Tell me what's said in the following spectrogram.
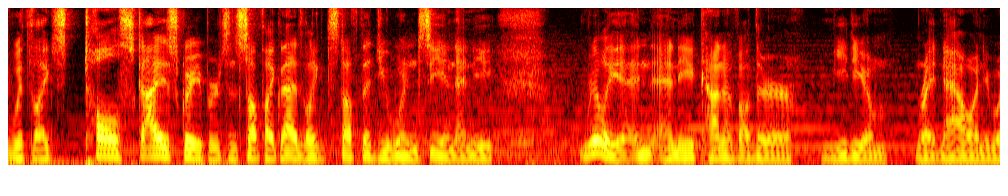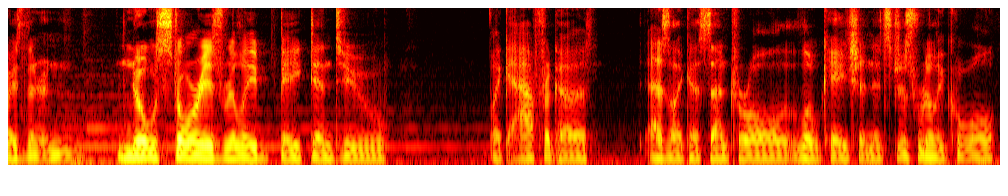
with like tall skyscrapers and stuff like that like stuff that you wouldn't see in any really in any kind of other medium right now anyways. There no story is really baked into like africa as like a central location. It's just really cool.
